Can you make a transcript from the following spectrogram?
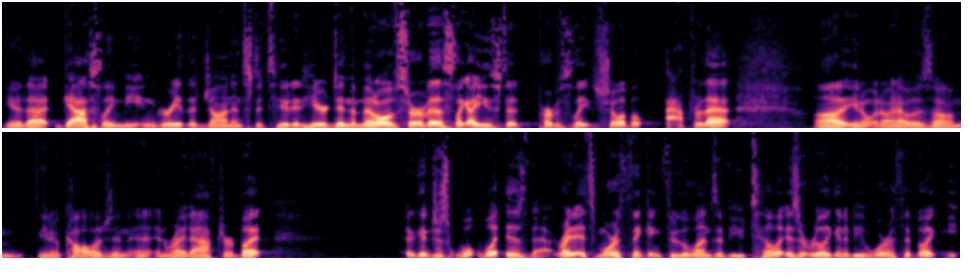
You know, that ghastly meet and greet that John instituted here in the middle of service. Like, I used to purposely show up after that, uh, you know, when, when I was, um, you know, college and, and, and right after. But again, just what, what is that, right? It's more thinking through the lens of utility. Is it really going to be worth it? But like,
